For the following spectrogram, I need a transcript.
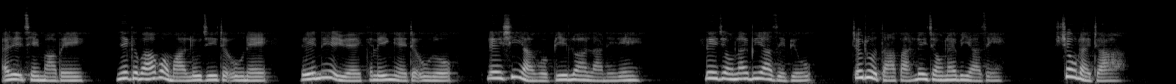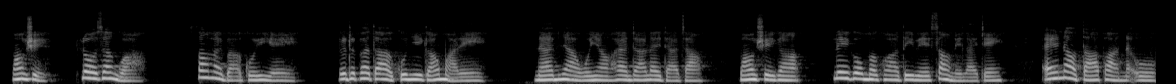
အဲ့ဒီအချိန်မှာပဲမြေကဘာပေါ်မှာလူကြီးတဦးနဲ့လေးနှစ်အရွယ်ကလေးငယ်တဦးတို့လှေရှိရာကိုပြေးလွှာလာနေတယ်။လှေကြုံလိုက်ပြရစီပြုတ်ကျုပ်တို့သားပါလှေကြုံလိုက်ပြရစီရှုပ်လိုက်တာမောင်ရွှေလှော်စမ်းကွာ စောင့်လိုက်ပါအကိုကြီးရဲ့လူတစ်ဖက်သားကိုကိုကြီးကောင်းပါတယ်။နမ်းမြဝင်ရောက်ဟန်တားလိုက်တာကြောင့်မောင်ရွှေကလှေကိုမခွာသေးပဲစောင့်နေလိုက်တယ်။အဲဒီနောက်သားဖနှစ်ဦး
